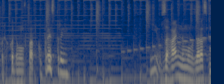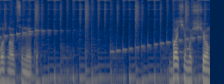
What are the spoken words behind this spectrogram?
Переходимо в вкладку пристрої. І в загальному зараз можна оцінити. Бачимо, що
